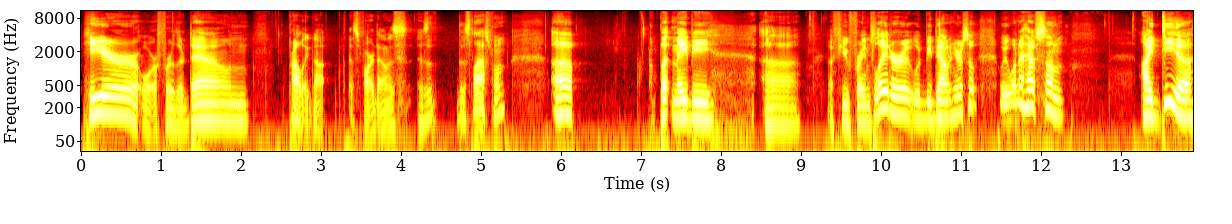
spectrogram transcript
here or further down? Probably not as far down as, as this last one. Uh, but maybe uh, a few frames later it would be down here. So we want to have some idea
